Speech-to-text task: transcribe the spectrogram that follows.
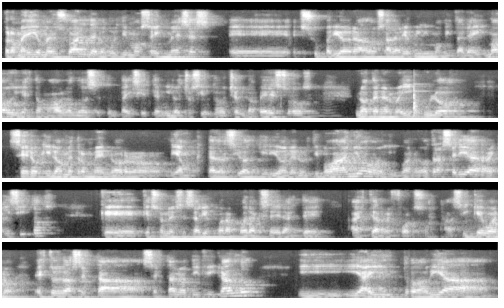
promedio mensual de los últimos seis meses eh, superior a dos salarios mínimos vitales y móviles, estamos hablando de 77.880 pesos, no tener vehículos cero kilómetros menor, digamos, que hayan sido adquiridos en el último año, y bueno, otra serie de requisitos que, que son necesarios para poder acceder a este, a este refuerzo. Así que bueno, esto ya se está, se está notificando y, y ahí todavía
